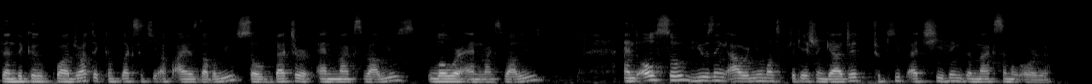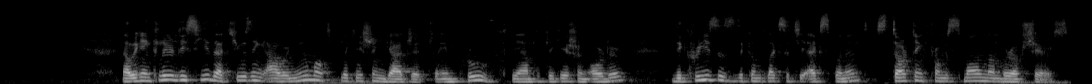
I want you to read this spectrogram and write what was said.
than the quadratic complexity of ISW, so better n max values, lower n max values, and also using our new multiplication gadget to keep achieving the maximal order. Now we can clearly see that using our new multiplication gadget to improve the amplification order decreases the complexity exponent starting from a small number of shares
